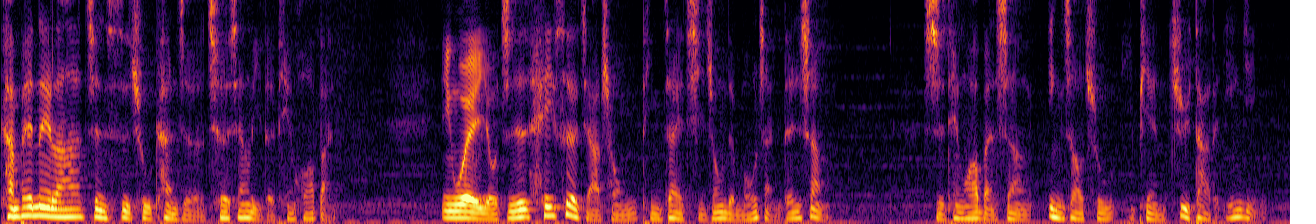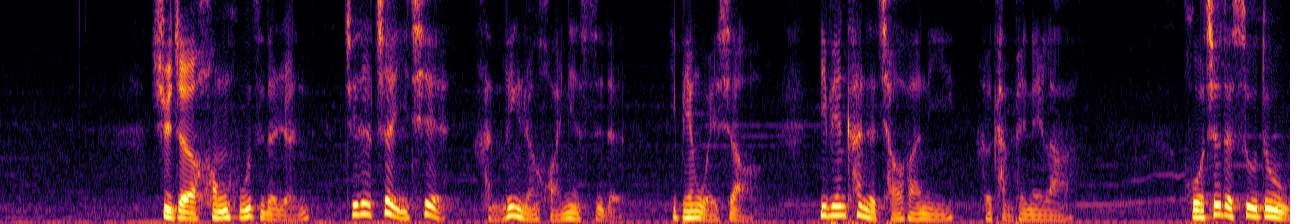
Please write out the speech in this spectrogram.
坎佩内拉正四处看着车厢里的天花板，因为有只黑色甲虫停在其中的某盏灯上，使天花板上映照出一片巨大的阴影。蓄着红胡子的人觉得这一切很令人怀念似的，一边微笑，一边看着乔凡尼和坎佩内拉。火车的速度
